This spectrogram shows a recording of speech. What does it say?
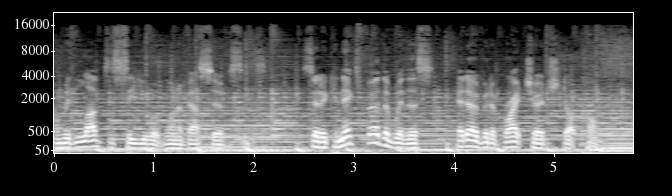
and we'd love to see you at one of our services. So, to connect further with us, head over to brightchurch.com.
